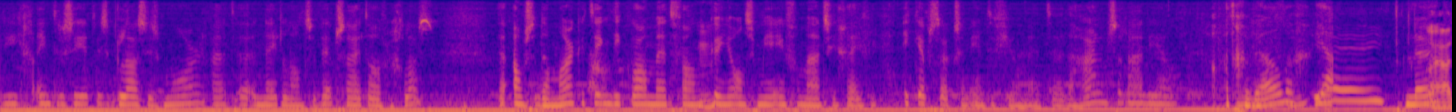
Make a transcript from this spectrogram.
die geïnteresseerd is. Glass is More, uit, een Nederlandse website over glas. Eh, Amsterdam Marketing die kwam met van, Mhm. kun je ons meer informatie geven? Ik heb straks een interview met eh, de Haarlemse radio. Wat geweldig. Ja. Leuk. Nou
